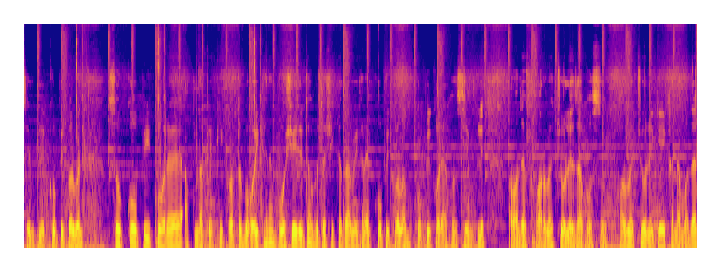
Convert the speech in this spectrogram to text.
সিম্পলি কপি করবেন। সো কপি করে আপনাকে কি করতে হবে? ওইখানে বসিয়ে দিতে হবে। তো সেক্ষেত্রে আমি এখানে কপি করলাম। কপি করে এখন সিম্পলি আমাদের ফর্মে চলে যাব। সো ফর্মে চলে গিয়ে এখানে আমাদের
